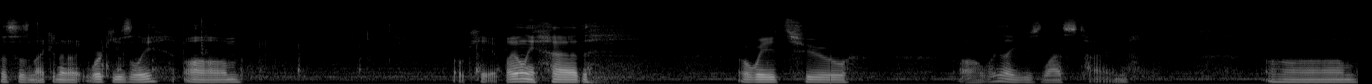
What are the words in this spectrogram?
this is not going to work easily. Um, okay, if I only had a way to, uh, what did I use last time? Um,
